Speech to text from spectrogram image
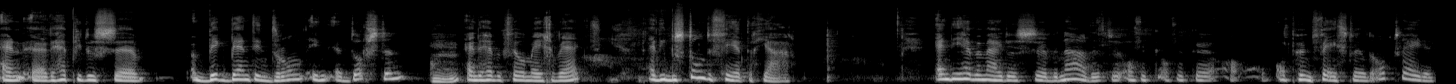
En eh daar heb je dus eh, een big band in, Dron, in eh, Dorsten. En daar heb ik veel mee gewerkt. En die bestonden 40 jaar. En die hebben mij dus benaderd of ik, of ik op- op hun feest wilde optreden.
